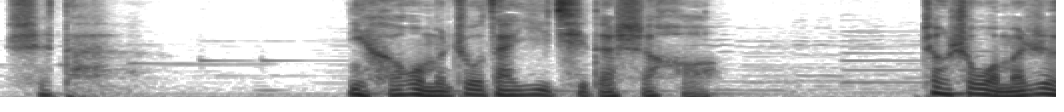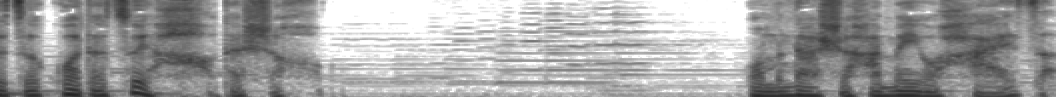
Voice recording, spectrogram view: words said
是的，你和我们住在一起的时候，正是我们日子过得最好的时候。我们那时还没有孩子，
